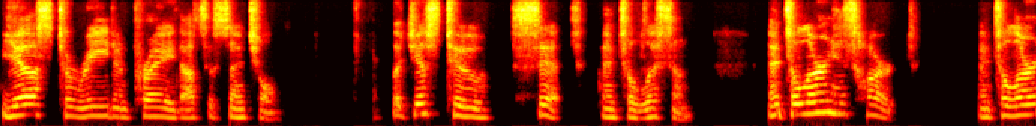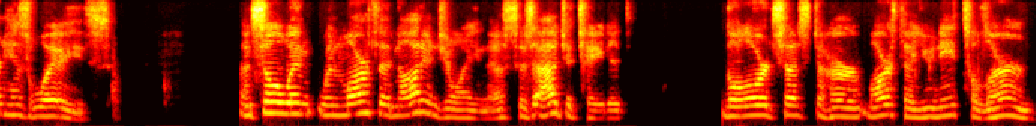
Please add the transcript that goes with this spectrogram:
Yes, to read and pray, that's essential. But just to sit and to listen and to learn his heart and to learn his ways. And so when, when Martha, not enjoying this, is agitated, the Lord says to her, Martha, you need to learn.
